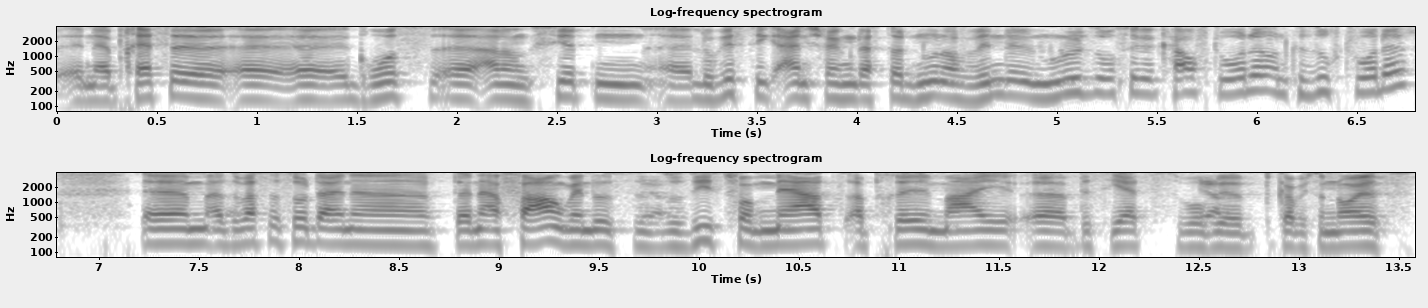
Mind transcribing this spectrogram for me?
in der Presse äh, äh groß äh, annoncierten äh, Logistikeinschränkungen, dass dort nur noch Windel- und Nudelsoße gekauft wurde und gesucht wurde? Ähm, also was ist so deine, deine Erfahrung, wenn du es ja. so siehst vom März, April, Mai äh, bis jetzt, wo ja. wir, glaube ich, so ein neues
